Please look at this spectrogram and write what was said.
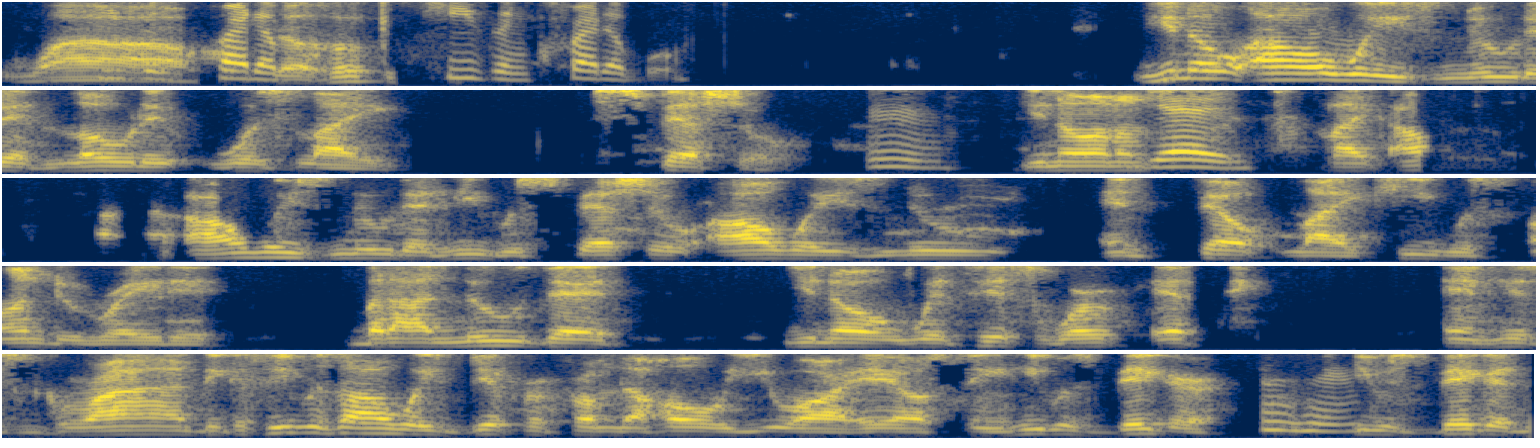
Wow. He's incredible. He's incredible. You know, I always knew that Loaded was like special. Mm. You know what I'm saying? Like I, I always knew that he was special. I always knew and felt like he was underrated. But I knew that, you know, with his work ethic and his grind, because he was always different from the whole URL scene. He was bigger. Mhm. He was bigger.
